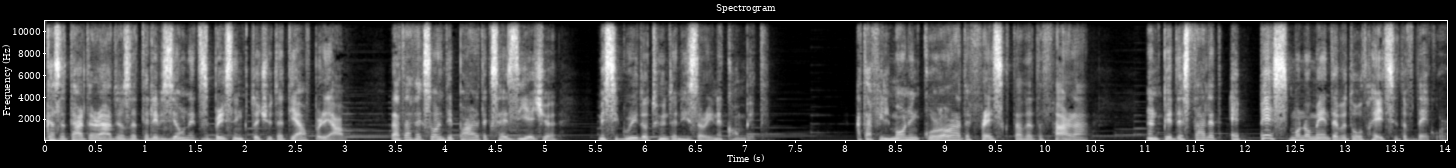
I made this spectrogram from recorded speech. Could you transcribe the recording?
Gazetarët e radios dhe televizionit zbrisnin në këtë qytet javë për javë, dhe ata theksonin tiparet e kësaj zie që me siguri do të hynte në historinë e kombit. Ata filmonin kurorat e freskëta dhe të thara nën piedestalet e pesë monumenteve të udhëheqësit të vdekur.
